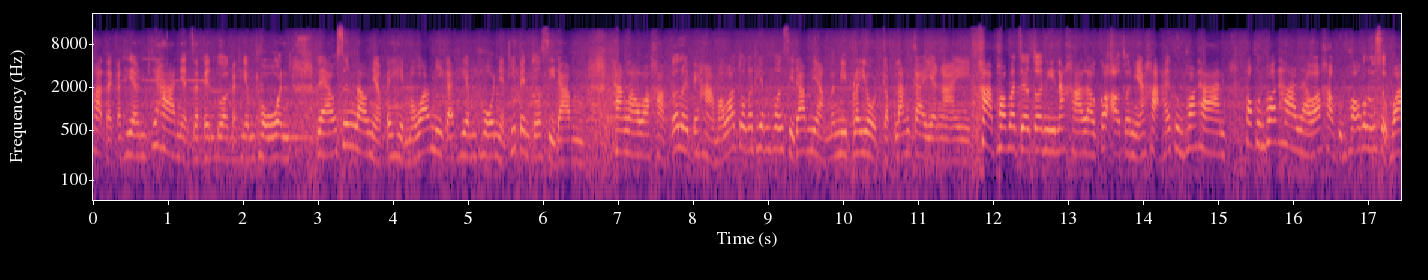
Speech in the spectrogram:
ค่ะ แต่กระเทียมที่ทานเนี่ยจะเป็นตัวกระเทียมโทน แล้วซึ่งเราเนี่ยไปเห็นมาว่ามีกระเทียมโทนเนี่ยที่เป็นตัวสีดำทางเราอะค่ะ ก็เลยไปหามาว่าตัวกระเทียมโทนสีดำเนี่ยมันมีประโยชน์กับร่างกายยังไง ค่ะ พอมาเจอตัวนี้นะคะ เราก็เอาตัวนี้ค่ะ ให้คุณพ่อทาน พอคุณพ่อทานแล้วอะค่ะ คุณพ่อก็รู้สึกว่า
